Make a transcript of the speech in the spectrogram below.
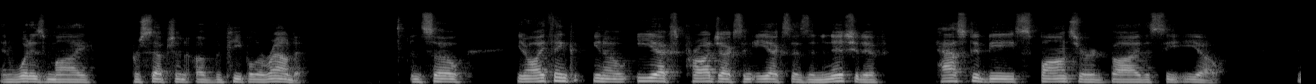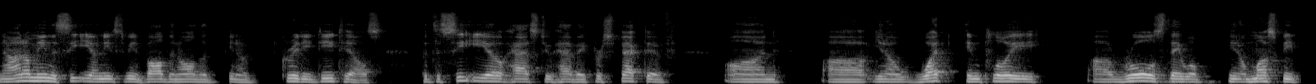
and what is my perception of the people around it? And so, you know, I think, you know, EX projects and EX as an initiative has to be sponsored by the CEO. Now, I don't mean the CEO needs to be involved in all the, you know, gritty details, but the CEO has to have a perspective on, uh, you know, what employee uh, roles they will, you know, must be,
